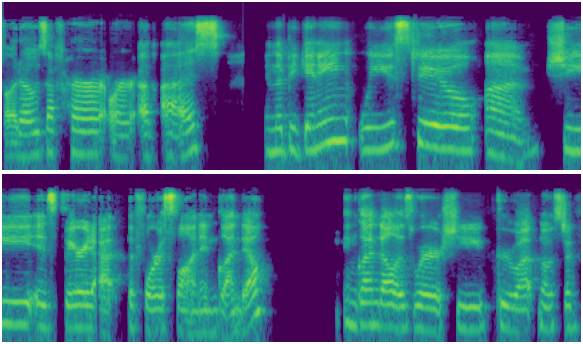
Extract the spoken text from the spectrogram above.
photos of her or of us. In the beginning, we used to, um, she is buried at the Forest Lawn in Glendale. And Glendale is where she grew up most of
